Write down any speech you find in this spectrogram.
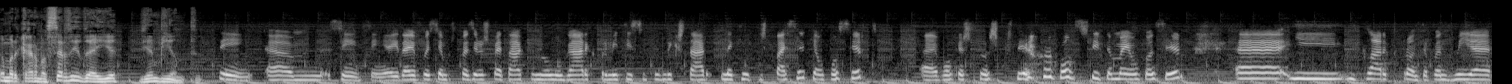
a marcar uma certa ideia de ambiente. Sim, um, sim, sim. A ideia foi sempre fazer o espetáculo num lugar que permitisse o público estar naquilo que isto vai ser, que é um concerto é bom que as pessoas percebam, vão assistir também a um concerto. Uh, e, e, claro que pronto, a pandemia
